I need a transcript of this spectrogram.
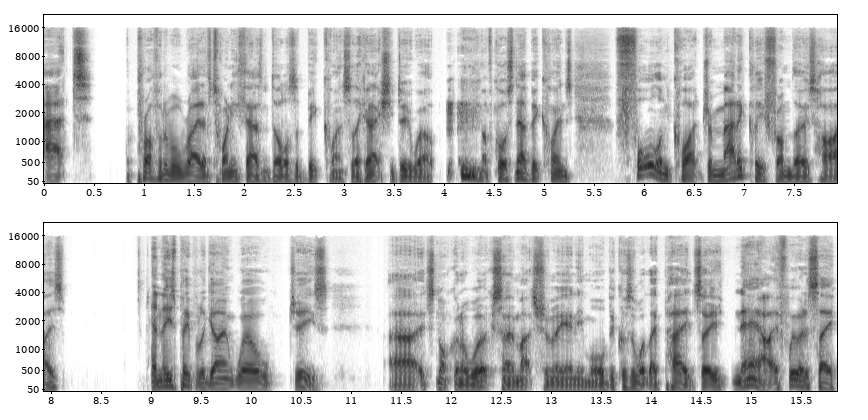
at a profitable rate of $20,000 of Bitcoin. So they could actually do well. of course, now Bitcoin's fallen quite dramatically from those highs. And these people are going, well, geez, uh, it's not going to work so much for me anymore because of what they paid. So now, if we were to say,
